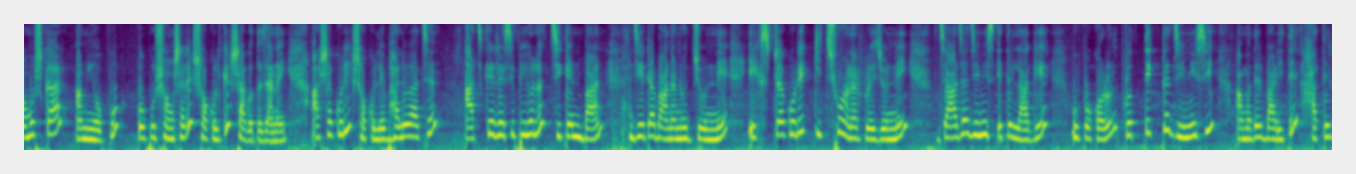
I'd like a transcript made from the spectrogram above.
নমস্কার আমি অপু। অপু সংসারে সকলকে স্বাগত জানাই। আশা করি সকলে ভালো আছেন। আজকের রেসিপি হলো চিকেন বান যেটা বানানোর জন্যে এক্সট্রা করে কিছু আনার প্রয়োজন নেই। যা যা জিনিস এতে লাগে, উপকরণ প্রত্যেকটা জিনিসই আমাদের বাড়িতে হাতের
